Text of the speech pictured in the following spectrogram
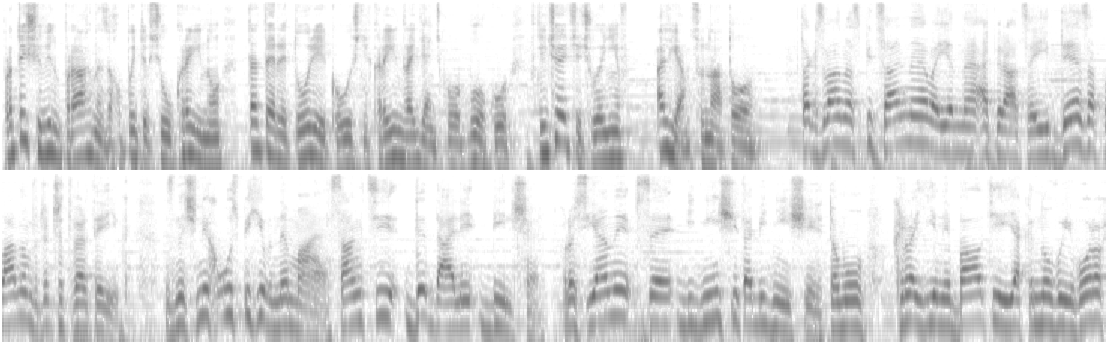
про те, що він прагне захопити всю Україну та території колишніх країн радянського блоку, включаючи членів альянсу НАТО. Так звана спеціальна воєнна операція йде за планом вже четвертий рік. Значних успіхів немає. Санкцій дедалі більше. Росіяни все бідніші та бідніші. Тому країни Балтії як новий ворог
